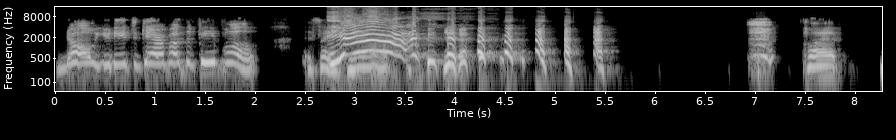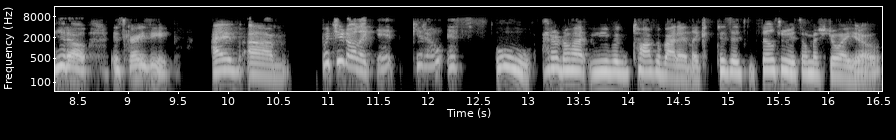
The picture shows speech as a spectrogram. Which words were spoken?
No, you need to care about the people. It's like, yeah. yeah. but you know, it's crazy. I've um, but you know, like it, you know, it's ooh, I don't know how you even talk about it, like because it fills me with so much joy, you know,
